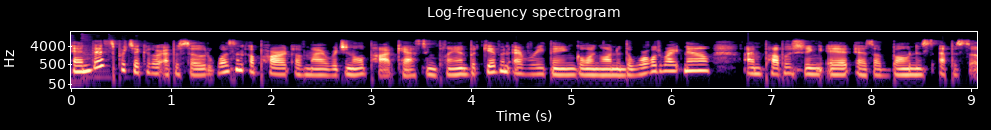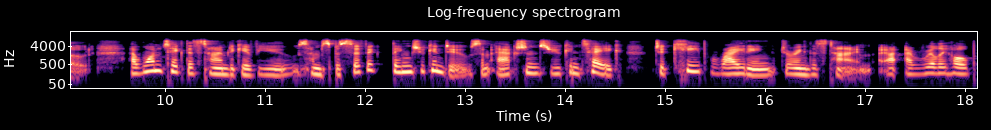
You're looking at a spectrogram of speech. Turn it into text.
And this particular episode wasn't a part of my original podcasting plan, but given everything going on in the world right now, I'm publishing it as a bonus episode. I want to take this time to give you some specific things you can do, some actions you can take to keep writing during this time. I, I really hope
